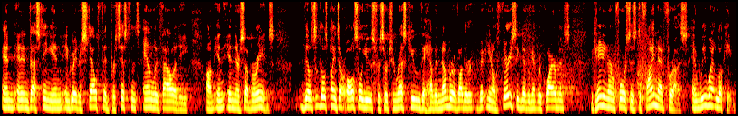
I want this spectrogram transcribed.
and, and investing in, in greater stealth and persistence and lethality um, in, in their submarines. Those, those planes are also used for search and rescue. They have a number of other, you know, very significant requirements. The Canadian Armed Forces defined that for us, and we went looking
